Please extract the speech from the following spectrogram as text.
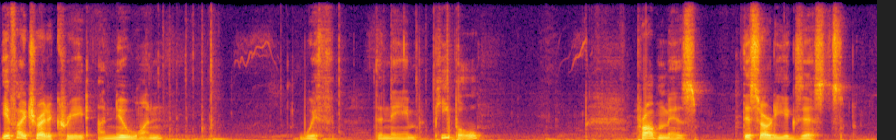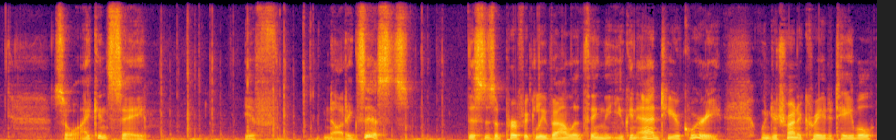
if I try to create a new one with the name people, problem is this already exists. So I can say if not exists. This is a perfectly valid thing that you can add to your query. When you're trying to create a table,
